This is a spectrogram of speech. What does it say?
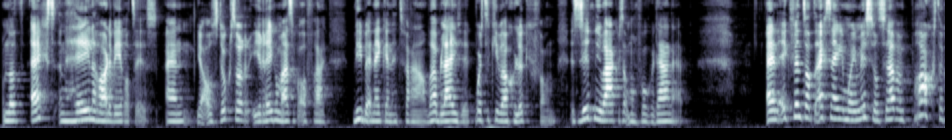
Omdat het echt een hele harde wereld is. En ja, als dokter je regelmatig afvraagt: wie ben ik in dit verhaal? Waar blijf ik? Word ik hier wel gelukkig van? Is dit nu waar ik het allemaal voor gedaan heb? En ik vind dat echt een hele mooie missie, want ze hebben een prachtig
